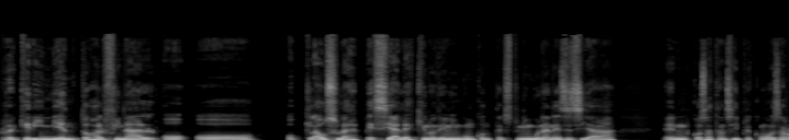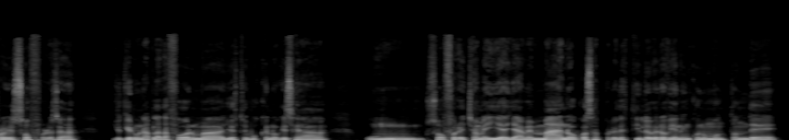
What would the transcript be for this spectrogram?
requerimientos al final o, o cláusulas especiales que no tienen ningún contexto ninguna necesidad en cosas tan simples como desarrollo de software. O sea, yo quiero una plataforma, yo estoy buscando que sea un software hecho a medida, llave en mano, cosas por el estilo, pero vienen con un montón de,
